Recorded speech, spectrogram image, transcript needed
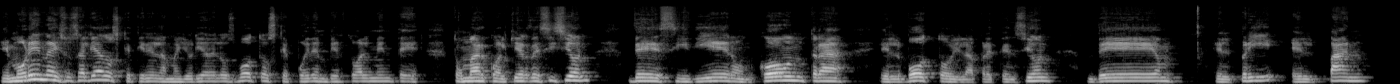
en Morena y sus aliados, que tienen la mayoría de los votos, que pueden virtualmente tomar cualquier decisión, decidieron contra el voto y la pretensión de el PRI, el PAN,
